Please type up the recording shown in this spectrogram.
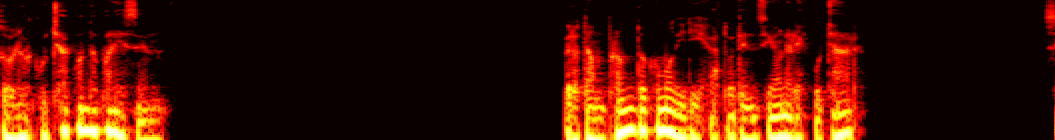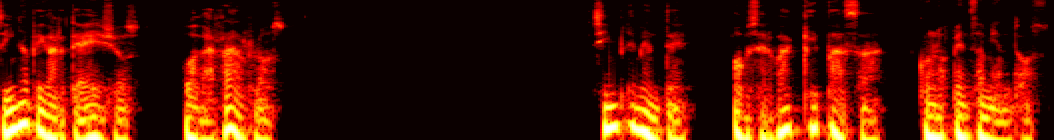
Solo escucha cuando aparecen. Pero tan pronto como dirijas tu atención al escuchar, sin apegarte a ellos o agarrarlos, simplemente observa qué pasa con los pensamientos.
